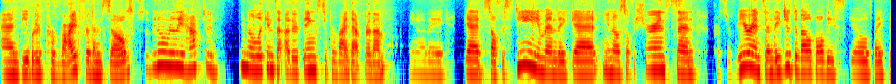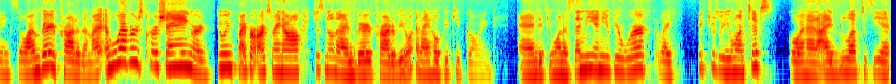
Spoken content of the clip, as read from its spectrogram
and be able to provide for themselves so they don't really have to, you know, look into other things to provide that for them. You know, they get self-esteem and they get, you know, self-assurance and perseverance and they just develop all these skills i think. So i'm very proud of them. I, whoever's crocheting or doing fiber arts right now just know that i'm very proud of you and i hope you keep going. And if you want to send me any of your work, like pictures, or you want tips, go ahead. I'd love to see it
